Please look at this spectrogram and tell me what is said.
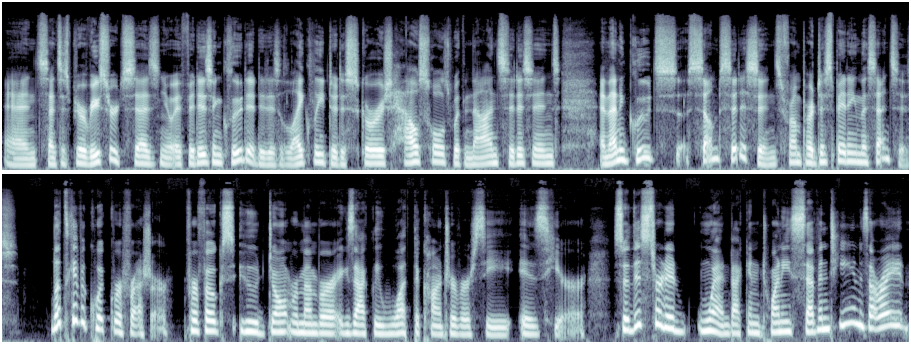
And Census Bureau research says, you know, if it is included, it is likely to discourage households with non-citizens, and that includes some citizens from participating in the census. Let's give a quick refresher for folks who don't remember exactly what the controversy is here. So this started when? Back in 2017, is that right?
